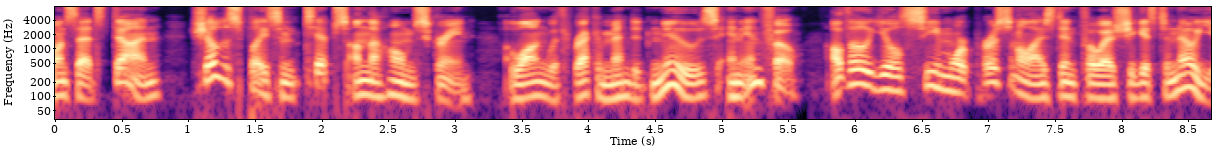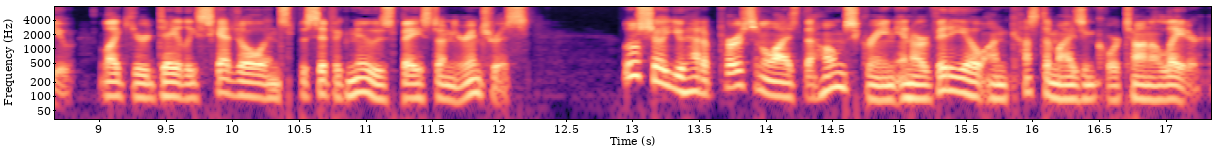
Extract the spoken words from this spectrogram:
Once that's done, she'll display some tips on the home screen, along with recommended news and info, although you'll see more personalized info as she gets to know you, like your daily schedule and specific news based on your interests. We'll show you how to personalize the home screen in our video on customizing Cortana later.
